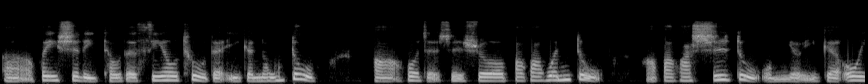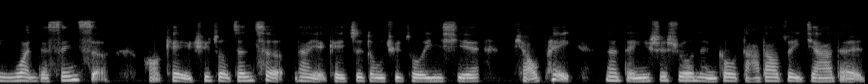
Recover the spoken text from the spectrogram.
呃会议室里头的 CO2 的一个浓度啊，或者是说包括温度啊，包括湿度，我们有一个 all in one 的 sensor，好，可以去做侦测，那也可以自动去做一些调配。那等于是说，能够达到最佳的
